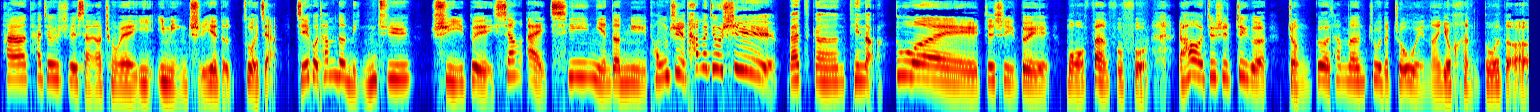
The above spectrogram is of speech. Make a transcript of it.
她她就是想要成为一一名职业的作家，结果他们的邻居是一对相爱七年的女同志，她们就是 Bet 跟 Tina，对，这是一对模范夫妇。然后就是这个整个他们住的周围呢，有很多的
